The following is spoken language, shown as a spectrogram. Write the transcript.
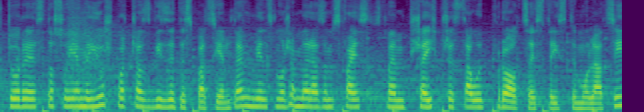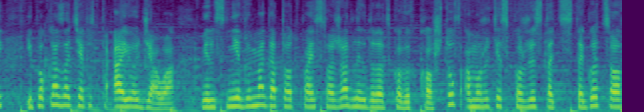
który stosujemy już podczas wizyty z pacjentem, więc możemy razem z Państwem przejść przez cały proces tej stymulacji i pokazać, jak AIO działa. Więc nie wymaga to od Państwa żadnych dodatkowych kosztów, a możecie skorzystać z tego, co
